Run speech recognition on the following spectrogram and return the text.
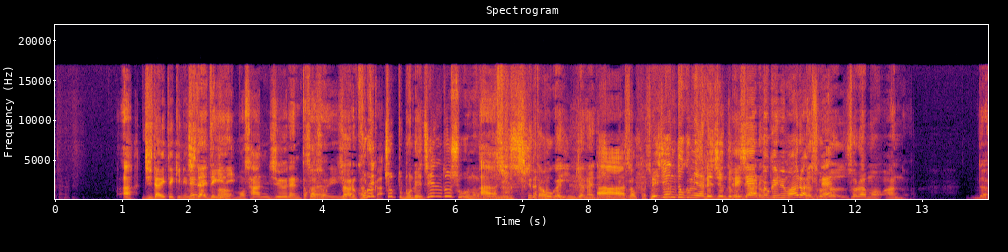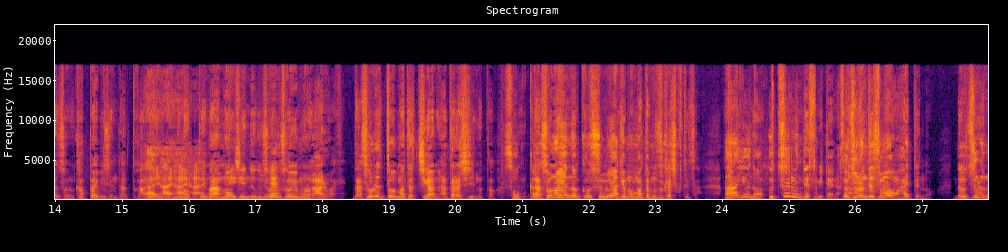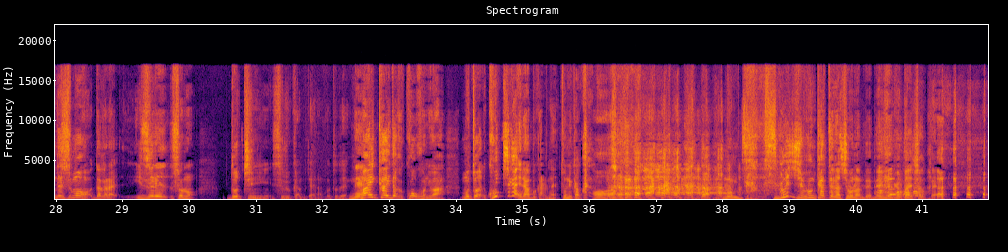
あ、時代的にね。時代的に。うん、もう30年とかそうそうだからこれちょっともうレジェンド賞の方にした方がいいんじゃないでしょうか。あ、そっかそっか。レジェンド組はレジェンド組であるわけ。レジェンド組もあるわけね。そそれはもうあんのよ。だからその、かっぱえびせんだとか、ああいうものっていうのはもう、レジェンド組ねそう。いうものがあるわけ。だそれとまた違うの新しいのと。そっか。だその辺のこう、住み分けもまた難しくてさ。ああいうのは映るんですみたいなさ。映るんですも入ってんの。だ映るんですも、だから、いずれ、その、どっちにするかみたいなことで。ね。毎回、だから候補には、もうと、こっちが選ぶからね、とにかく。もう、すごい自分勝手な賞なんだよ、ネーミング大賞って。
